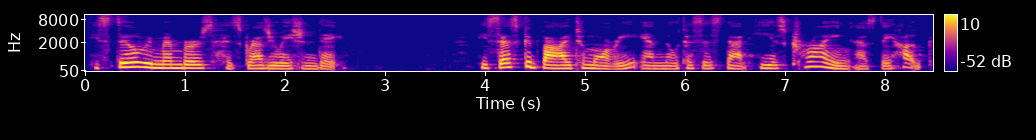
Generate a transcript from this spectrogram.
he still remembers his graduation day. He says goodbye to Morrie and notices that he is crying as they hug.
